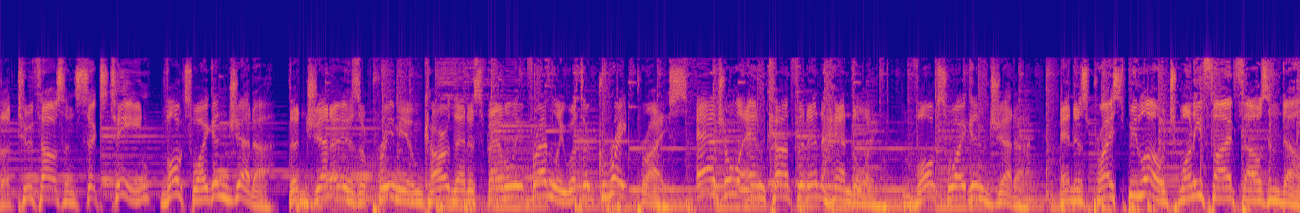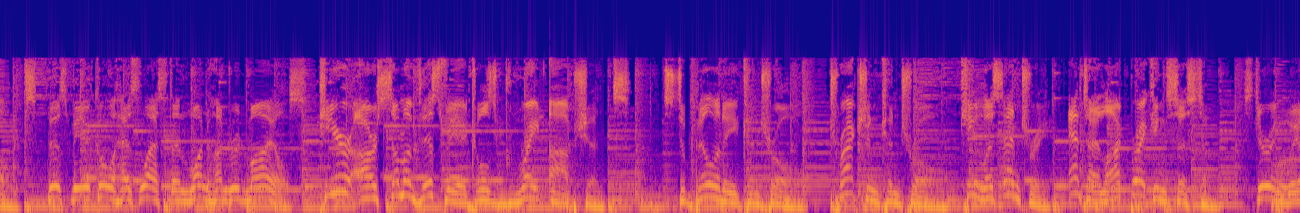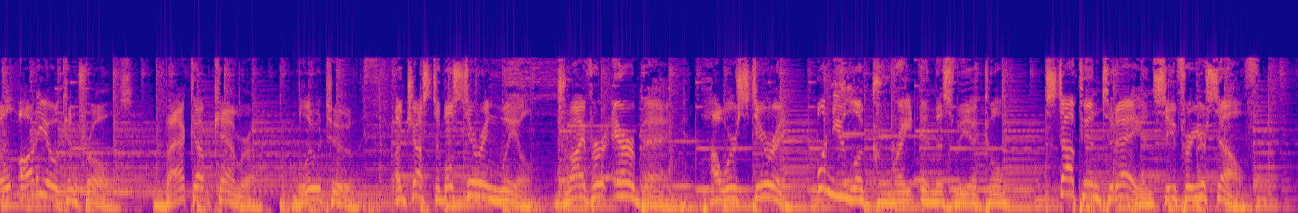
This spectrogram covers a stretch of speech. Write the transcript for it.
The 2016 Volkswagen Jetta. The Jetta is a premium car that is family friendly with a great price, agile and confident handling. Volkswagen Jetta and is priced below $25,000. This vehicle has less than 100 miles. Here are some of this vehicle's great options stability control, traction control, keyless entry, anti lock braking system, steering wheel audio controls, backup camera, Bluetooth, adjustable steering wheel, driver airbag, power steering. Wouldn't you look great in this vehicle? Stop in today and see for yourself.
